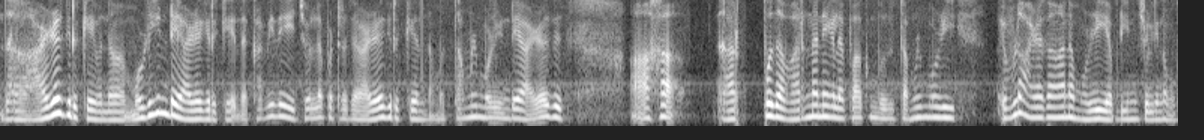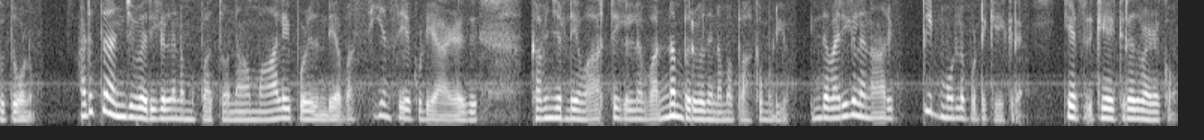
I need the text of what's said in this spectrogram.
இந்த அழகு இருக்கே இந்த மொழியின்டைய அழகு இருக்கே இந்த கவிதையை சொல்லப்பட்டிருக்க அழகு இருக்கே நம்ம தமிழ் மொழியினுடைய அழகு. ஆகா இந்த அற்புத வர்ணனைகளை பார்க்கும்போது தமிழ் மொழி எவ்வளோ அழகான மொழி அப்படின்னு சொல்லி நமக்கு தோணும். அடுத்த அஞ்சு வரிகளில் நம்ம பார்த்தோன்னா மாலை பொழுதுடைய வசியம் செய்யக்கூடிய அழகு. கவிஞருடைய வார்த்தைகளில் வண்ணம் பெறுவதை நம்ம பார்க்க முடியும். இந்த வரிகளை நான் ரிப்பீட் மூடில் போட்டு கேட்குறேன். கேட்டு கேட்குறது வழக்கம்.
